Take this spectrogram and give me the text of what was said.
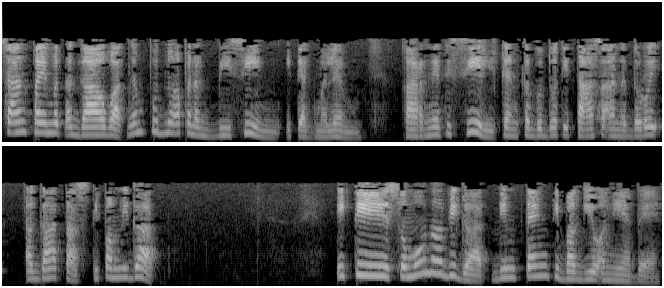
saan pa'y mat agawat ngam pudno a panagbisin iti agmalem. Karne ti sil ken kagudot ti tasa na daroy agatas ti pamigat. Iti sumuno bigat dimteng ti bagyo ang niebe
